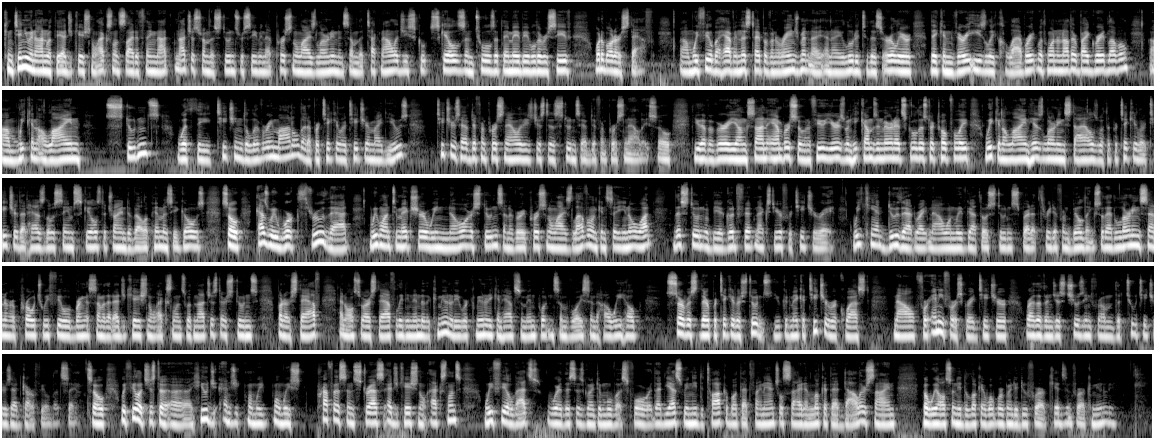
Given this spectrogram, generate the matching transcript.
continuing on with the educational excellence side of thing, not not just from the students receiving that personalized learning and some of the technology sc- skills and tools that they may be able to receive. What about our staff? Um, we feel by having this type of an arrangement, and I, and I, alluded to this earlier, they can very easily collaborate with one another by grade level. Um, we can align students with the teaching delivery model that a particular teacher might use teachers have different personalities just as students have different personalities. So you have a very young son, Amber, so in a few years when he comes in Marinette School District, hopefully we can align his learning styles with a particular teacher that has those same skills to try and develop him as he goes. So as we work through that, we want to make sure we know our students on a very personalized level and can say, you know what, this student would be a good fit next year for teacher A. We can't do that right now when we've got those students spread at three different buildings. So that learning center approach we feel will bring us some of that educational excellence with not just our students but our staff and also our staff leading into the community where community can have some input and some voice into how we help service their particular students. You could make a teacher request now for any first grade teacher rather than just choosing from the two teachers at Garfield, let's say. So we feel it's just a, a huge when we when we preface and stress educational excellence, we feel that's where this is going to move us forward. That yes, we need to talk about that financial side and look at that dollar sign, but we also need to look at what we're going to do for our kids and for our community.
